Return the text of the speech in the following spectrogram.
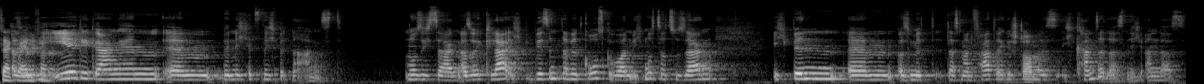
Sag also einfach. in die Ehe gegangen ähm, bin ich jetzt nicht mit einer Angst, muss ich sagen. Also klar, ich, wir sind damit groß geworden. Ich muss dazu sagen, ich bin, ähm, also mit, dass mein Vater gestorben ist, ich kannte das nicht anders.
